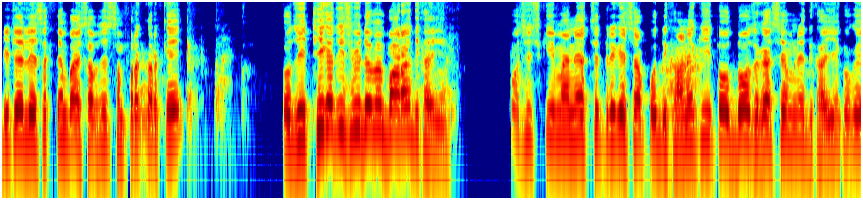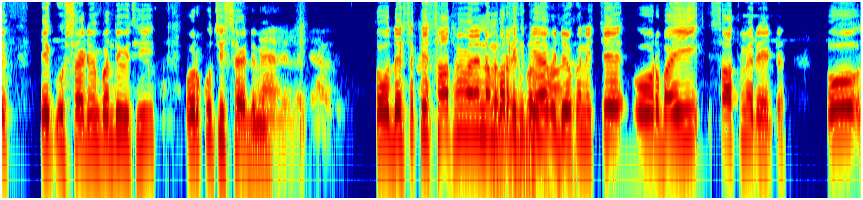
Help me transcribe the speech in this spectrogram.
डिटेल ले सकते हैं भाई साहब से संपर्क करके। तो जी ठीक है जी इस वीडियो में बारह दिखाई हैं। कोशिश की मैंने अच्छे तरीके से आपको दिखाने की तो दो जगह से हमने दिखाई है क्योंकि एक उस साइड में बंधी हुई थी और कुछ इस साइड में। तो देख सकते हैं साथ में मैंने नंबर लिख दिया है वीडियो के नीचे और भाई साथ में रेट। तो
